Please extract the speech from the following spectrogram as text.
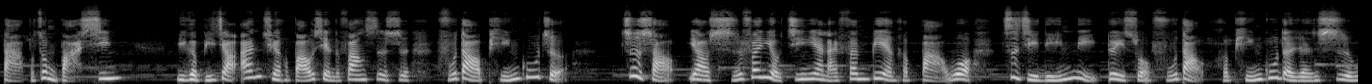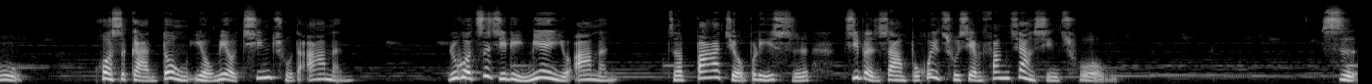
打不中靶心。一个比较安全和保险的方式是，辅导评估者至少要十分有经验来分辨和把握自己邻里对所辅导和评估的人事物，或是感动有没有清楚的阿门。如果自己里面有阿门，则八九不离十，基本上不会出现方向性错误。四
